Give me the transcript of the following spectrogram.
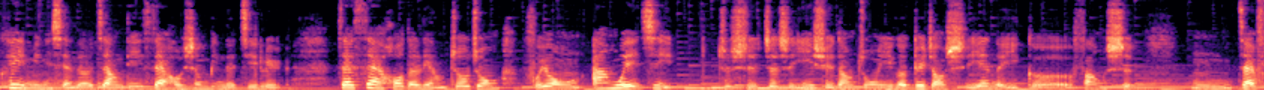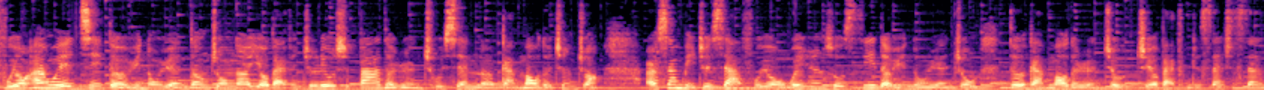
可以明显的降低赛后生病的几率。在赛后的两周中服用安慰剂，就是这是医学当中一个对照实验的一个方式。在服用安慰剂的运动员当中呢，有百分之六十八的人出现了感冒的症状，而相比之下，服用维生素 C 的运动员中得感冒的人就只有百分之三十三。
